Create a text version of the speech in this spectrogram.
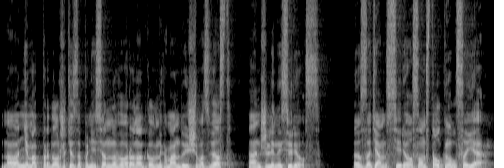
но он не мог продолжить из-за понесенного урона от главнокомандующего звезд Анджелины Сириус. Затем с Сириусом столкнулся я.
